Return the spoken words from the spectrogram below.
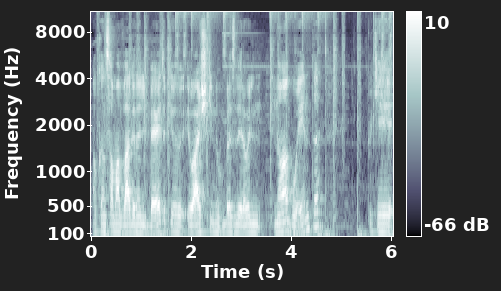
alcançar uma vaga na Liberta, porque eu, eu acho que no Brasileirão ele não aguenta. Porque,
